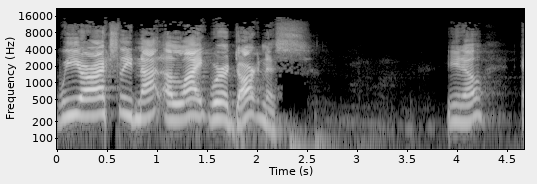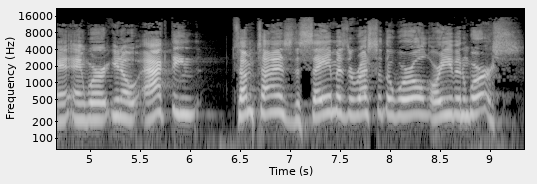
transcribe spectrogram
we are actually not a light, we're a darkness. You know, and, and we're, you know, acting sometimes the same as the rest of the world or even worse.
